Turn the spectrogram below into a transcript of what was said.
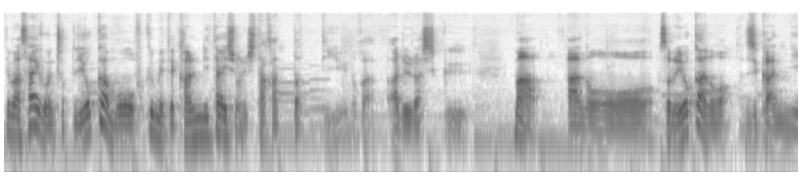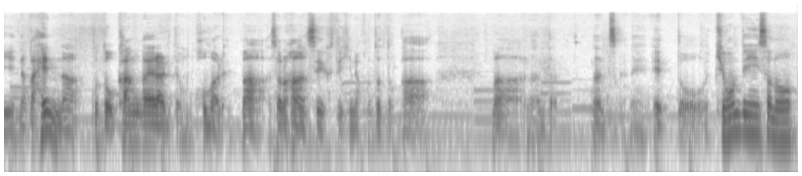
でまあ、最後にちょっと余暇も含めて管理対象にしたかったっていうのがあるらしくまああのその余暇の時間になんか変なことを考えられても困る。まあその反政府的なこととかまあなんだなんですかね。えっと基本的にその、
